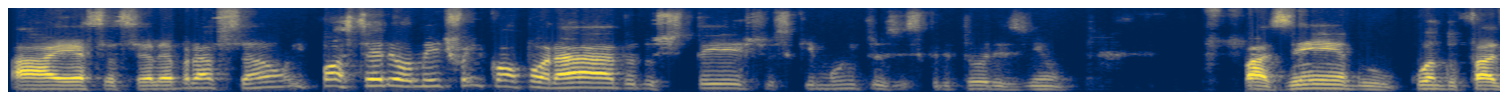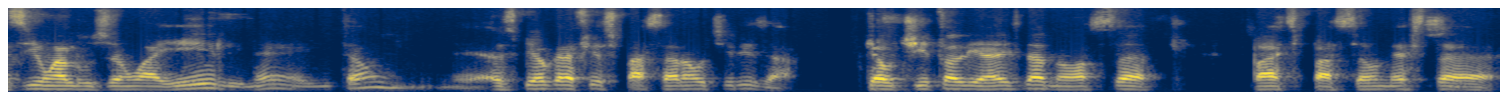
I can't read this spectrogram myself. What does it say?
a essa celebração e posteriormente foi incorporado nos textos que muitos escritores iam fazendo quando faziam alusão a ele, né? Então, as biografias passaram a utilizar, que é o título, aliás, da nossa participação nesta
